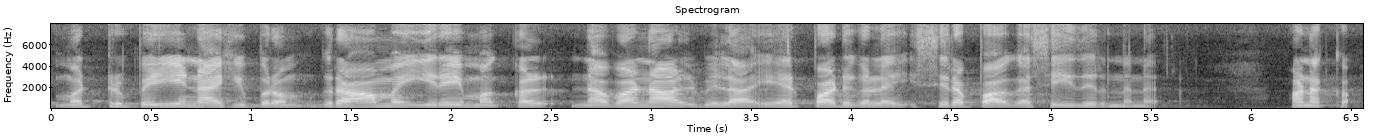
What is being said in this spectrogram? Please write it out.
மற்றும் பெரியநாயகிபுரம் கிராம இறை மக்கள் நவநாள் விழா ஏற்பாடுகளை சிறப்பாக செய்திருந்தனர். வணக்கம்.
